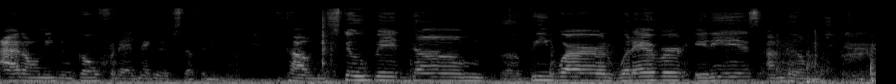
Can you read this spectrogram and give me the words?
I don't even go for that negative stuff anymore. If call me stupid, dumb, uh, B word, whatever it is, I'm done with you.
